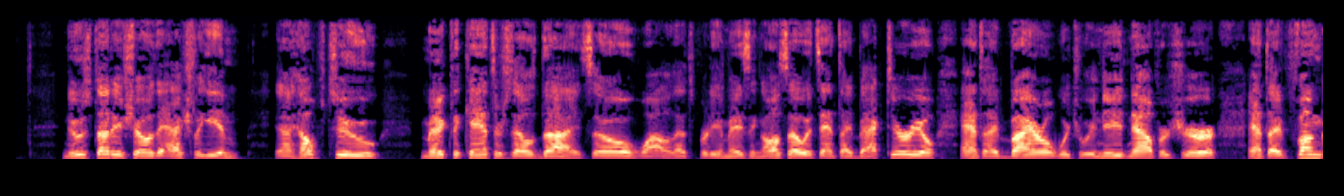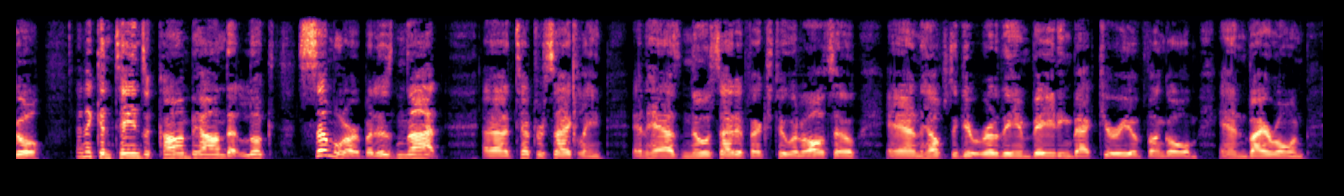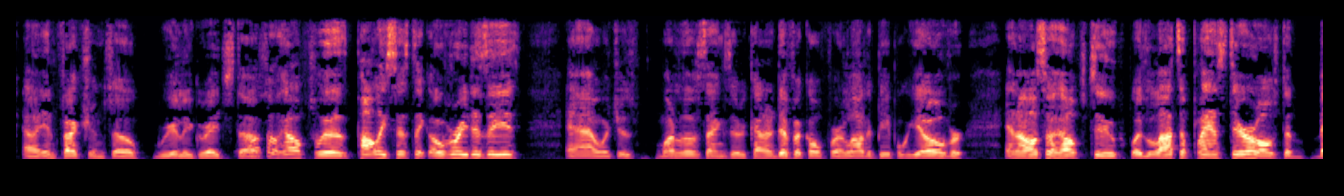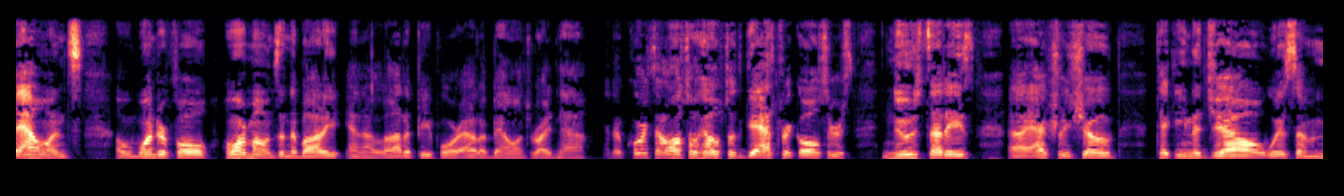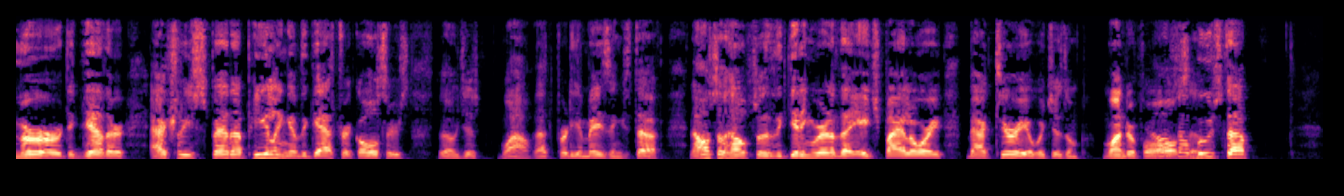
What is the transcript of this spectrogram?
New studies show that actually in, uh, helps to make the cancer cells die. So, wow, that's pretty amazing. Also, it's antibacterial, antiviral, which we need now for sure, antifungal, and it contains a compound that looks similar but is not uh, tetracycline and has no side effects to it also and helps to get rid of the invading bacteria, fungal, and viral uh, infection. So really great stuff. It also helps with polycystic ovary disease, uh, which is one of those things that are kind of difficult for a lot of people to get over. And also helps to, with lots of plant sterols to balance wonderful hormones in the body, and a lot of people are out of balance right now. And of course, it also helps with gastric ulcers. New studies uh, actually showed taking the gel with some myrrh together actually sped up healing of the gastric ulcers. So just, wow, that's pretty amazing stuff. It also helps with the getting rid of the H. pylori bacteria, which is a wonderful. It also, also boosts up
